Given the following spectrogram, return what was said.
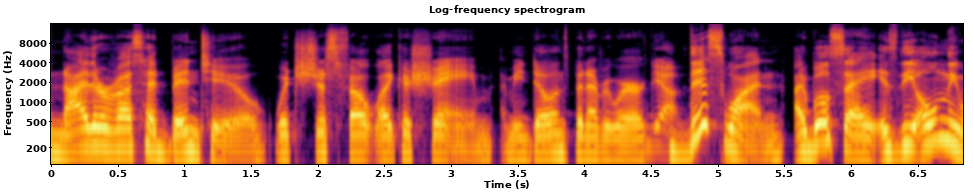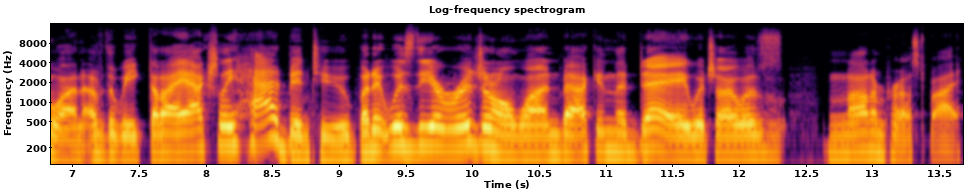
neither of us had been to, which just felt like a shame. I mean, Dylan's been everywhere. Yeah. This one, I will say, is the only one of the week that I actually had been to, but it was the original one back in the day, which I was not impressed by.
